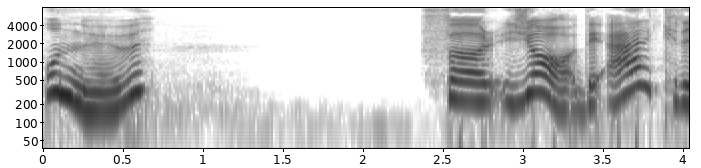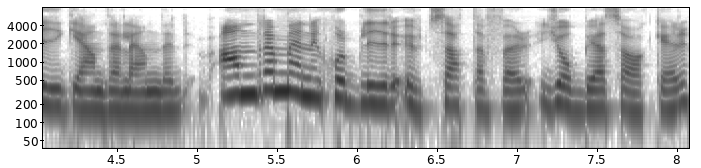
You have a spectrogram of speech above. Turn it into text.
och nu. För ja, det är krig i andra länder. Andra människor blir utsatta för jobbiga saker.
